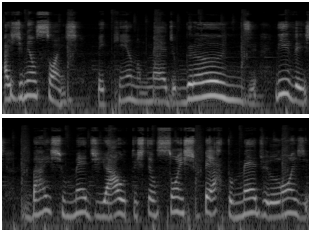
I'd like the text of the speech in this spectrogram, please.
as dimensões pequeno, médio, grande, níveis baixo, médio e alto, extensões perto, médio e longe.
